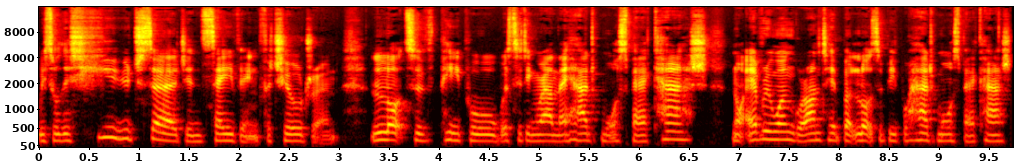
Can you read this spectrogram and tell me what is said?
we saw this huge surge in saving for children. Lots of people were sitting around, they had more spare cash. Not everyone, granted, but lots of people had more spare cash.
